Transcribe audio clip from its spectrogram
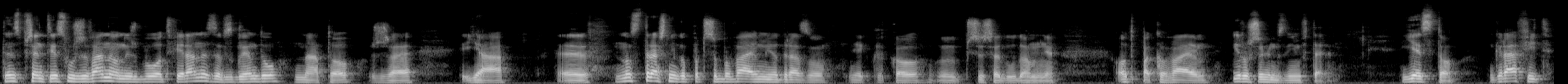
Ten sprzęt jest używany, on już był otwierany ze względu na to, że ja no strasznie go potrzebowałem i od razu jak tylko y, przyszedł do mnie odpakowałem i ruszyłem z nim w teren. Jest to Grafit,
